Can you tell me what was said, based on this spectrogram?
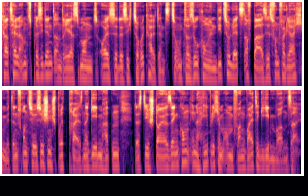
Kartellamtspräsident Andreas Mond äußerte sich zurückhaltend zu Untersuchungen, die zuletzt auf Basis von Vergleichen mit den französischen Spritpreisen ergeben hatten, dass die Steuersenkung in erheblichem Umfang weitergegeben worden sei.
